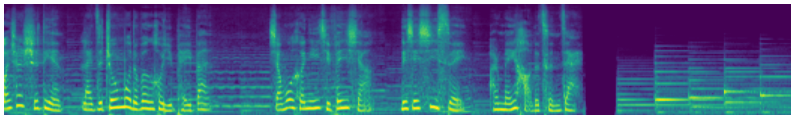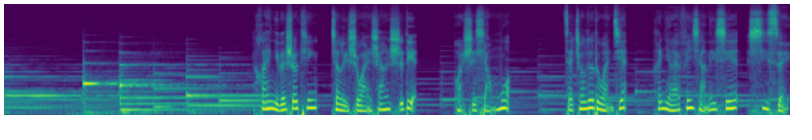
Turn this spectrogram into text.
晚上十点，来自周末的问候与陪伴，小莫和你一起分享那些细碎而美好的存在。欢迎你的收听，这里是晚上十点，我是小莫，在周六的晚间和你来分享那些细碎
